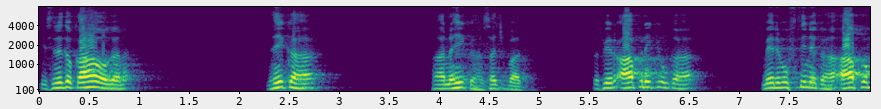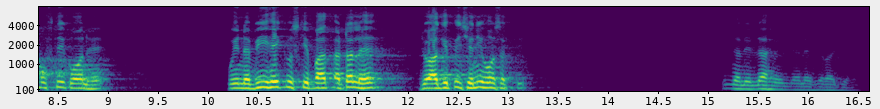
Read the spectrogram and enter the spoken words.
کس نے تو کہا ہوگا نا؟ نہیں کہا۔ ہاں نہیں کہا، سچ بات ہے۔ تو پھر آپ نے کیوں کہا؟ میرے مفتی نے کہا، آپ کا مفتی کون ہے؟ کوئی نبی ہے کہ اس کی بات اٹل ہے جو آگے پیچھے نہیں ہو سکتی؟ ان راجعون۔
